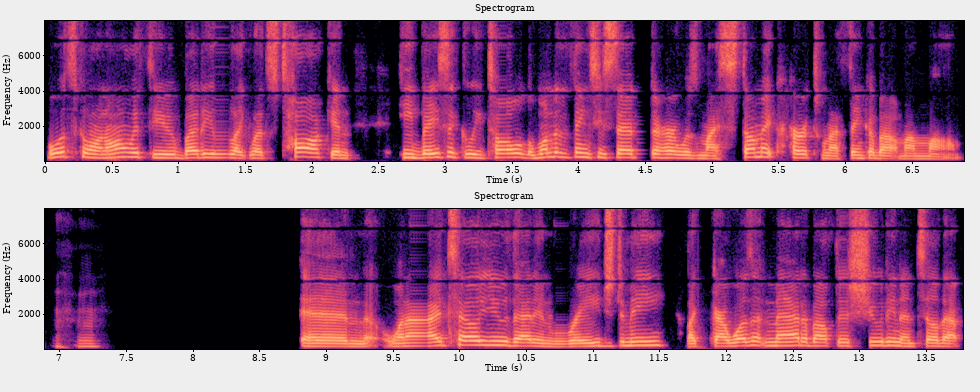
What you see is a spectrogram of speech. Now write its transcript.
well, what's going on with you buddy? Like let's talk. And he basically told one of the things he said to her was my stomach hurts when i think about my mom. Mhm. And when I tell you that enraged me, like I wasn't mad about this shooting until that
